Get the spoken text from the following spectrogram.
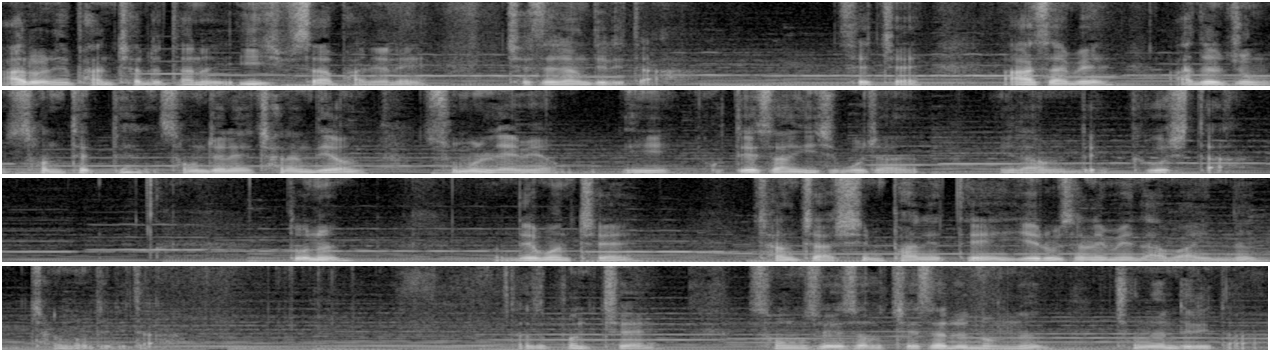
아론의 반차를 따는 24반연의 제사장들이다. 셋째, 아삽의 아들 중 선택된 성전에 찬양되어 24명, 이 역대상 25장이 나오는데 그것이다. 또는 네 번째, 장차 심판의 때 예루살렘에 남아 있는 장로들이다. 다섯 번째, 성소에서 제사를 놓는 청년들이다.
